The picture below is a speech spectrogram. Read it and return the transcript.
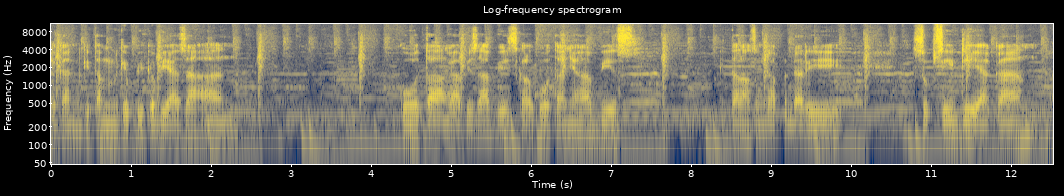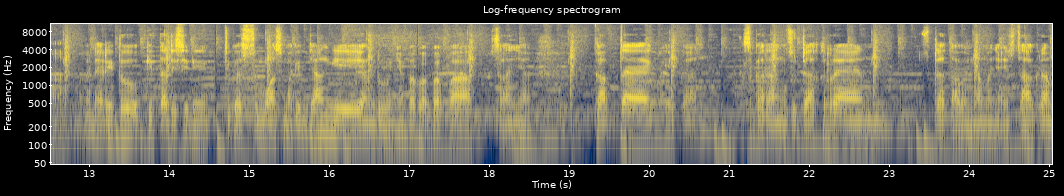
Ya kan kita memiliki kebiasaan. Kuota nggak habis-habis kalau kuotanya habis kita langsung dapat dari subsidi ya kan? Nah, maka dari itu kita di sini juga semua semakin canggih yang dulunya bapak-bapak misalnya gaptek ya kan? Sekarang sudah keren sudah tahu namanya Instagram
